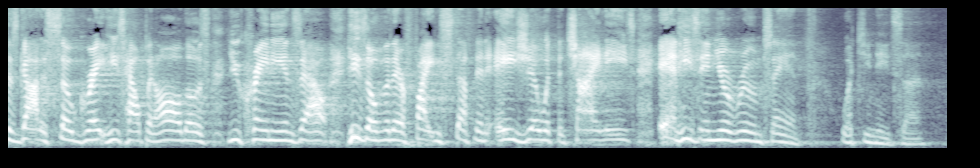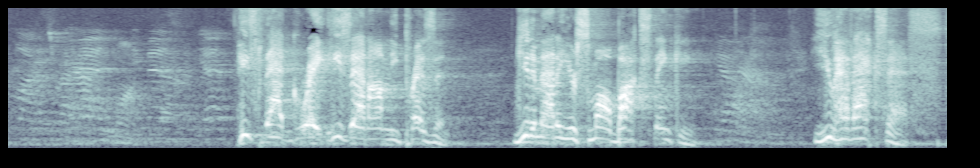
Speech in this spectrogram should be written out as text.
Because God is so great, He's helping all those Ukrainians out. He's over there fighting stuff in Asia with the Chinese, and He's in your room saying, What do you need, son? He's that great, He's that omnipresent. Get him out of your small box thinking. You have access.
